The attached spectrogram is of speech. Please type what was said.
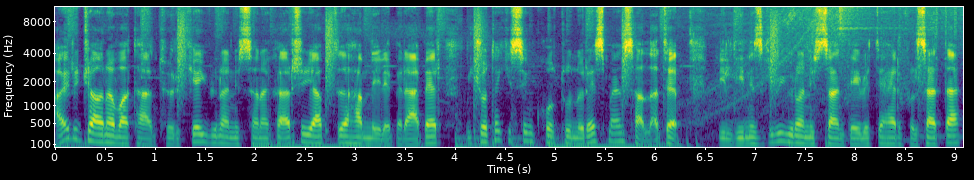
Ayrıca ana vatan Türkiye Yunanistan'a karşı yaptığı hamleyle beraber Mitsotakis'in koltuğunu resmen salladı. Bildiğiniz gibi Yunanistan devleti her fırsatta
